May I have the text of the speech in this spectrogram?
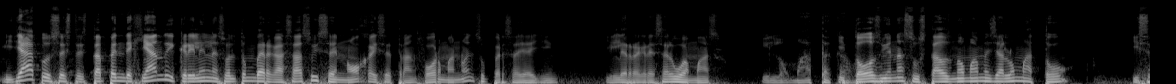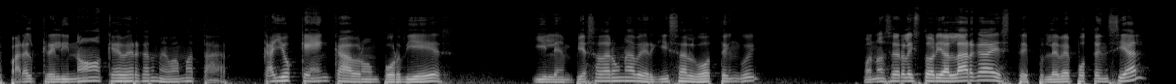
Y ya, pues, este, está pendejeando y Krillin le suelta un vergazazo y se enoja y se transforma, ¿no? En Super Saiyajin. Y le regresa el guamazo. Y lo mata, Y cabrón. todos bien asustados, no mames, ya lo mató. Y se para el Krillin, no, qué vergas me va a matar. Kaioken, cabrón, por 10. Y le empieza a dar una verguiza al Goten, güey. Van a hacer la historia larga, este, pues le ve potencial.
